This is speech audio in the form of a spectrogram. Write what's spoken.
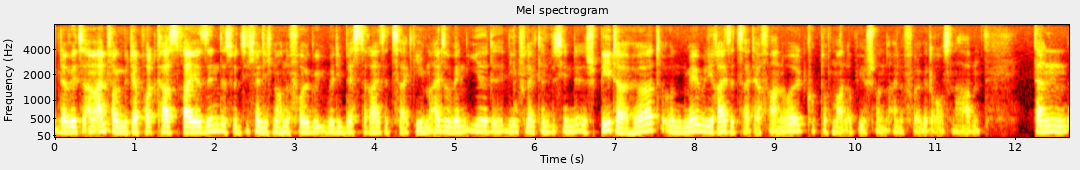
da wir jetzt am Anfang mit der Podcast-Reihe sind, es wird sicherlich noch eine Folge über die beste Reisezeit geben. Also wenn ihr den vielleicht ein bisschen äh, später hört und mehr über die Reisezeit erfahren wollt, guckt doch mal, ob wir schon eine Folge draußen haben. Dann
